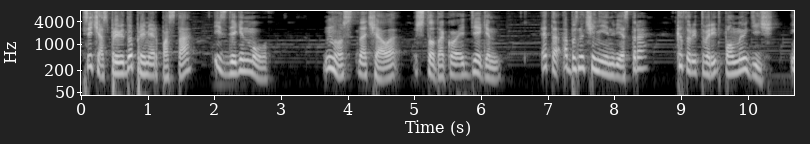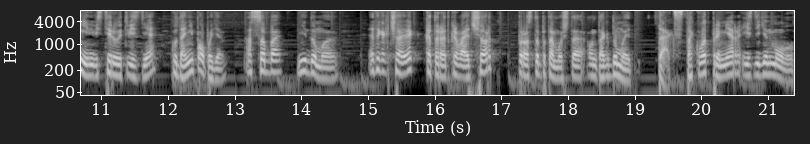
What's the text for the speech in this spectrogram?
Сейчас приведу пример поста из Деген Мулов. Но сначала, что такое Деген? Это обозначение инвестора, который творит полную дичь и инвестирует везде, куда ни попадя. Особо не думаю. Это как человек, который открывает шорт, просто потому что он так думает. Такс, так вот пример из Деген Мувов.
